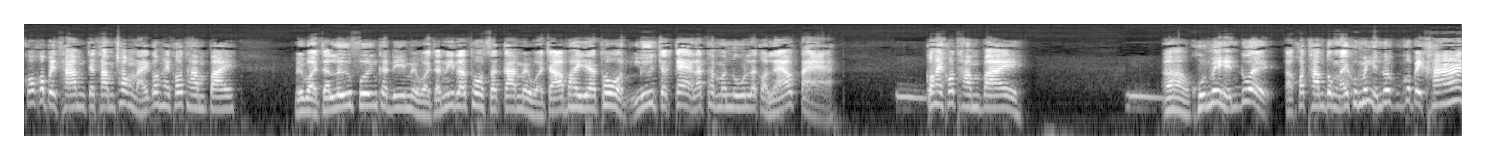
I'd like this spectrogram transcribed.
เขาก็ไปทำจะทำช่องไหนก็ให้เขาทำไป ไม่ว่าจะลื้อฟื้นคดี ไม่ว่าจะนิรโทษกรรมไม่ว่าจะอภัยโทษ หรือจะแก้รัฐธรรมนูญแล้วก็แล้วแต่อืมก็ให้เขาทำไปอืมอ้าวคุณไม่เห็นด้วยอะเขาทำตรงไหนคุณไม่เห็นด้วยคุณก็ไปค้าน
